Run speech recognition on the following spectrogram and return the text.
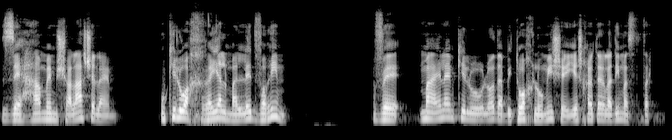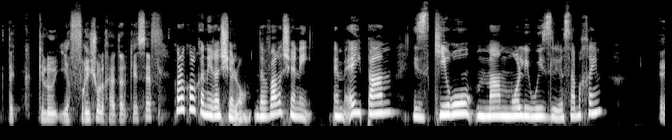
זה הממשלה שלהם. הוא כאילו אחראי על מלא דברים. ומה אין להם כאילו לא יודע ביטוח לאומי שיש לך יותר ילדים אז אתה, אתה כאילו יפרישו לך יותר כסף. קודם כל כנראה שלא. דבר שני, הם אי פעם הזכירו מה מולי ויזלי עושה בחיים? אמ,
